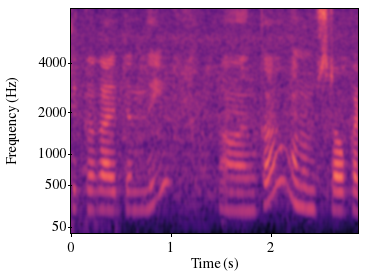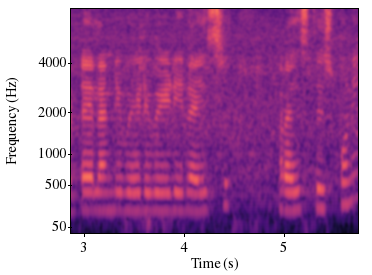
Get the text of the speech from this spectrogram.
చిక్కగా అవుతుంది ఇంకా మనం స్టవ్ కట్టేయాలండి. వేడి వేడి రైస్ రైస్ తీసుకొని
